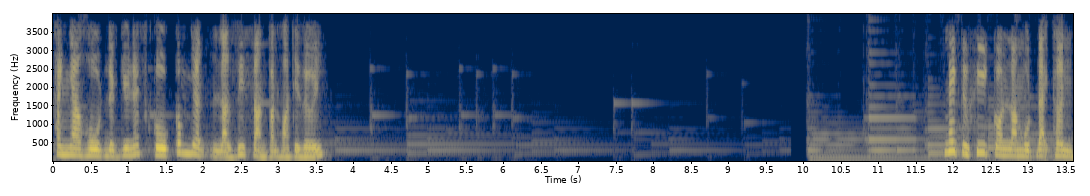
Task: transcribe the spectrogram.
thành nhà Hồ được UNESCO công nhận là di sản văn hóa thế giới. Ngay từ khi còn là một đại thần,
